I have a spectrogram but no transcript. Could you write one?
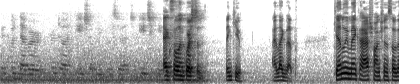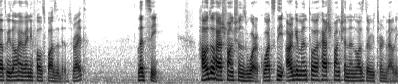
like, it would never return HW equals to HK? Excellent question. Thank you. I like that. Can we make a hash function so that we don't have any false positives, right? Let's see. How do hash functions work? What's the argument to a hash function and what's the return value?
